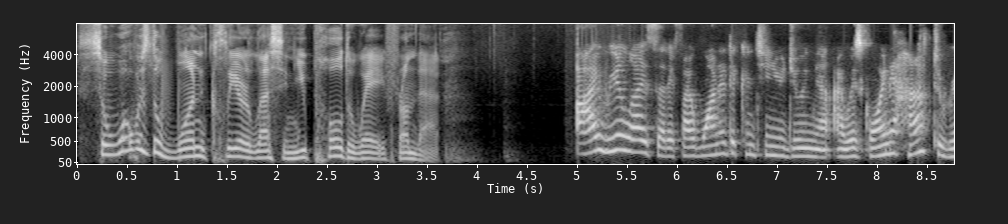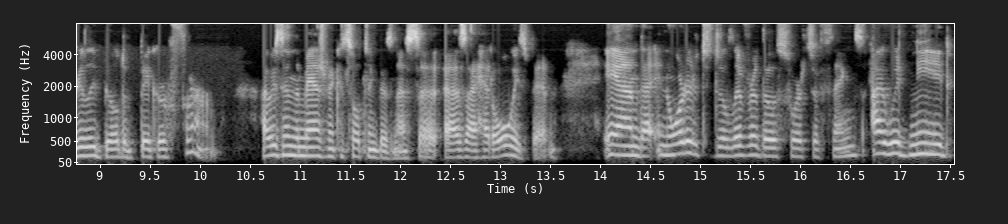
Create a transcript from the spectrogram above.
So what was the one clear lesson you pulled away from that? I realized that if I wanted to continue doing that, I was going to have to really build a bigger firm. I was in the management consulting business uh, as I had always been. And that in order to deliver those sorts of things, I would need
